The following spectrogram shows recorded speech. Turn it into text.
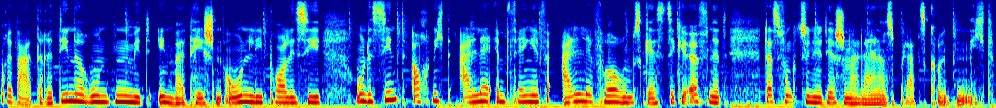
privatere Dinnerrunden mit Invitation-Only-Policy und es sind auch nicht alle Empfänge für alle Forumsgäste geöffnet. Das funktioniert ja schon allein aus Platzgründen nicht.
